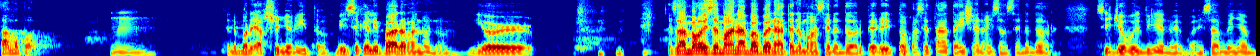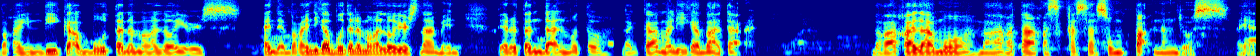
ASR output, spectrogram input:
Tama po. Mm. Ano ba reaction niyo rito? Basically, parang ano, no? You're... Kasama kayo sa mga nababanatan ng mga senador. Pero ito, kasi tatay siya ng isang senador, si Joel Villanueva. Sabi niya, baka hindi ka abutan ng mga lawyers. Ay, hindi, baka hindi ka abutan ng mga lawyers namin. Pero tandaan mo to, nagkamali ka bata. Baka akala mo, makakatakas ka sa sumpa ng Diyos. Ayan.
